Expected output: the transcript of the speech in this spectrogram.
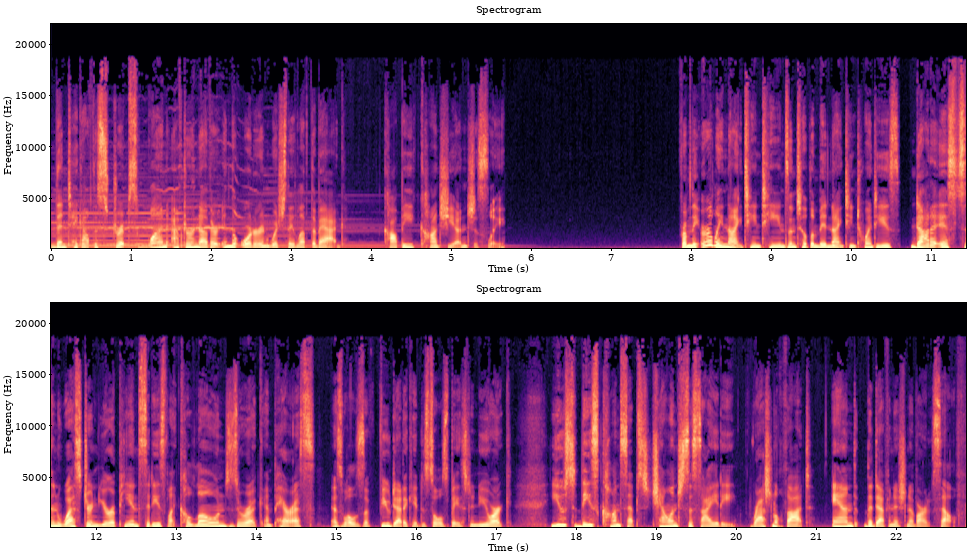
then take out the strips one after another in the order in which they left the bag. Copy conscientiously. From the early 19 teens until the mid 1920s, Dadaists in Western European cities like Cologne, Zurich, and Paris as well as a few dedicated souls based in New York, used these concepts to challenge society, rational thought, and the definition of art itself.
